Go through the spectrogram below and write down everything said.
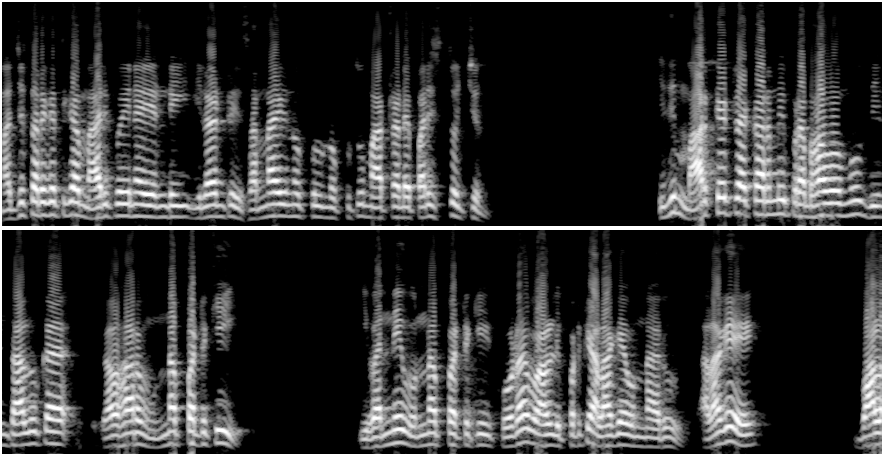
మధ్యతరగతిగా మారిపోయినాయండి. ఇలాంటి సన్నాయి నొక్కులు నొక్కుతూ మాట్లాడే పరిస్థితి వచ్చింది. ఇది మార్కెట్ ఎకానమీ ప్రభావము దీని తాలూకా వ్యవహారం ఉన్నప్పటికీ ఇవన్నీ ఉన్నప్పటికీ కూడా వాళ్ళు ఇప్పటికీ అలాగే ఉన్నారు. అలాగే వాళ్ళ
